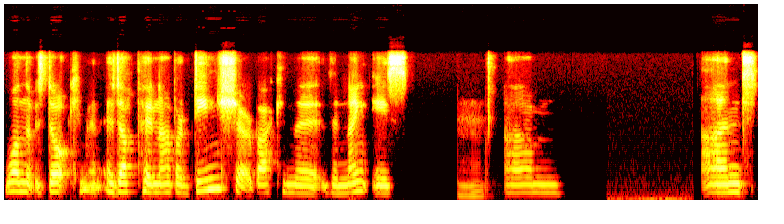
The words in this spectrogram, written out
one that was documented up in Aberdeenshire back in the, the 90s. Mm-hmm. Um, and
